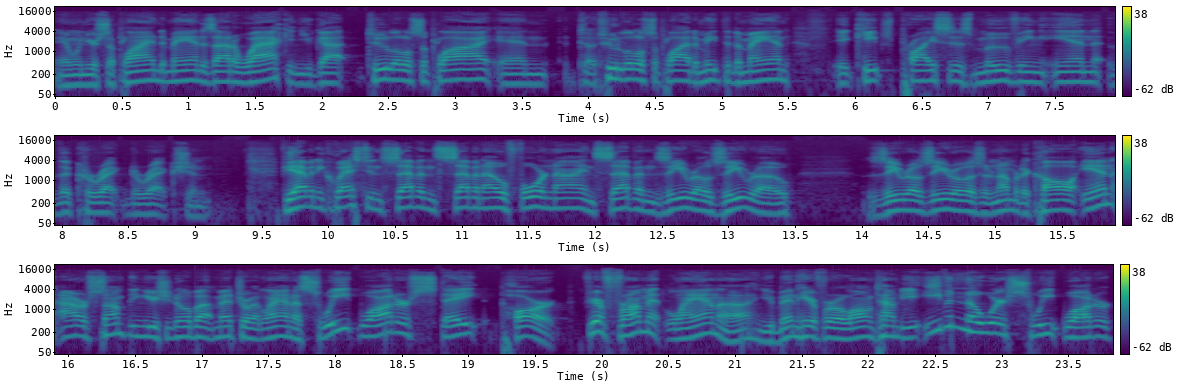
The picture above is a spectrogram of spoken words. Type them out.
And when your supply and demand is out of whack and you got too little supply and too little supply to meet the demand, it keeps prices moving in the correct direction. If you have any questions, 770 497 0000 is a number to call. In our Something You Should Know About Metro Atlanta, Sweetwater State Park. If you're from Atlanta, you've been here for a long time, do you even know where Sweetwater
